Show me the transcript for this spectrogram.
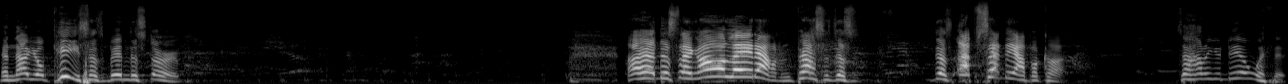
and now your peace has been disturbed. I had this thing all laid out, and pastor just, just upset the apple cart. So, how do you deal with it?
